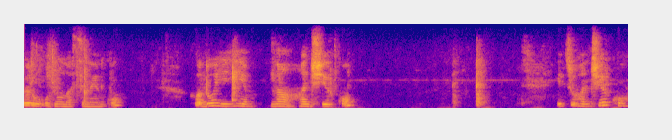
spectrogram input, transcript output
Беру одну насінинку, кладу її на ганчірку. І цю ганчірку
